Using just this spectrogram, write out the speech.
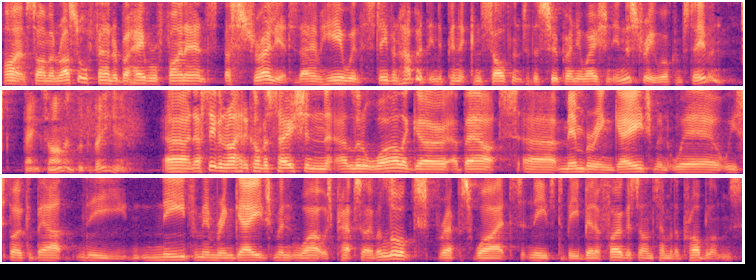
Hi, I'm Simon Russell, founder of Behavioural Finance Australia. Today I'm here with Stephen Huppert, independent consultant to the superannuation industry. Welcome, Stephen. Thanks, Simon. Good to be here. Uh, now, Stephen and I had a conversation a little while ago about uh, member engagement, where we spoke about the need for member engagement, why it was perhaps overlooked, perhaps why it needs to be better focused on some of the problems.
